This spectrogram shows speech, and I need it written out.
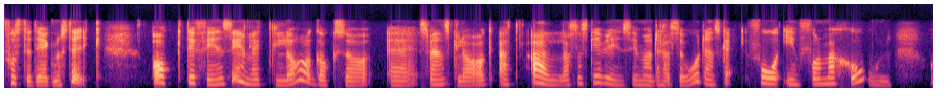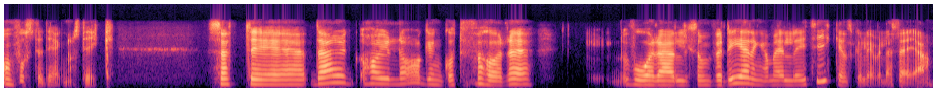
fosterdiagnostik. Och det finns enligt lag också, eh, svensk lag, att alla som skriver in sig i mödrahälsovården ska få information om fosterdiagnostik. Så att eh, där har ju lagen gått före våra liksom, värderingar eller etiken skulle jag vilja säga.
